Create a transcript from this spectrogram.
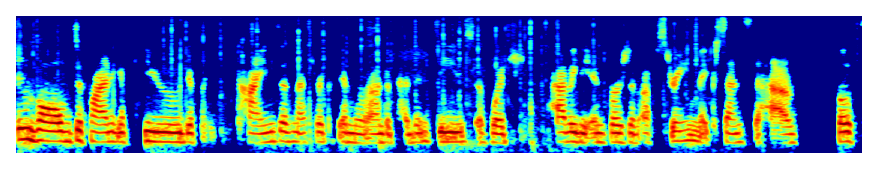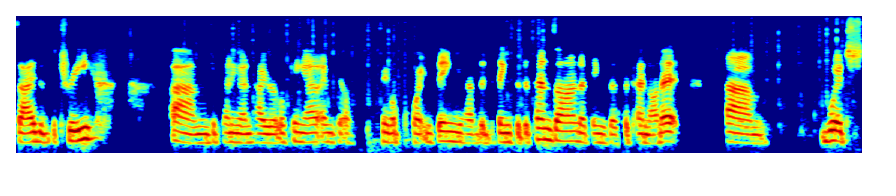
involve defining a few different kinds of metrics in their own dependencies, of which having the inverse of upstream makes sense to have both sides of the tree, um, depending on how you're looking at it. A single point thing. You have the things that depends on the things that depend on it, um, which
